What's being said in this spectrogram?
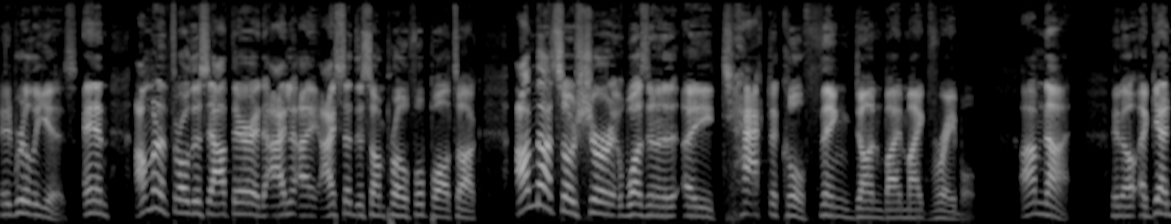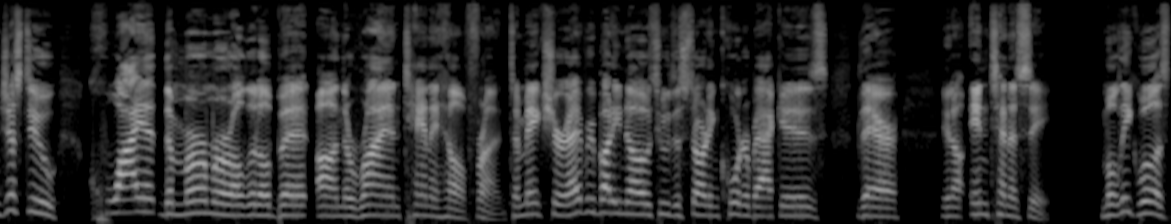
It really is. And I'm going to throw this out there, and I, I, I said this on Pro Football Talk. I'm not so sure it wasn't a, a tactical thing done by Mike Vrabel. I'm not. You know, again, just to quiet the murmur a little bit on the Ryan Tannehill front, to make sure everybody knows who the starting quarterback is there, you know, in Tennessee. Malik Willis,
